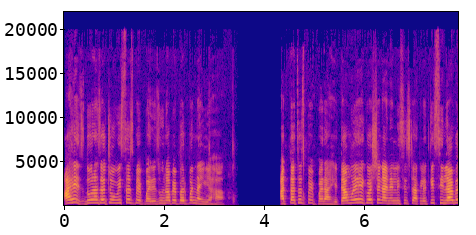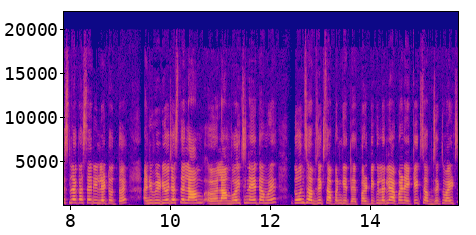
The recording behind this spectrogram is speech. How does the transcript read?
आहेच. दोन हजार चोवीसचाच पेपर आहे. जुना पेपर पण नाही आहे हा. आत्ताचाच पेपर आहे. त्यामुळे हे क्वेश्चन अनालिसिस टाकलेत की सिलॅबसला कसं रिलेट होतोय आणि व्हिडिओ जास्त लांब लांबवायची नाही त्यामुळे दोन सब्जेक्ट्स आपण घेतलेत. पर्टिक्युलरली आपण एक एक subject wise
